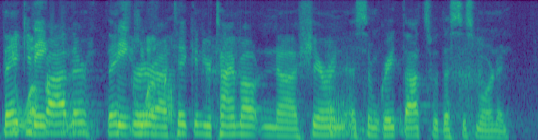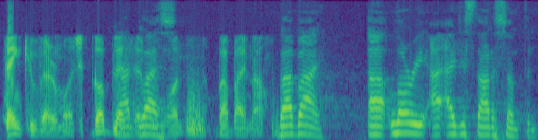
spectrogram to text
Thank you, Thank you. Father. Thanks Thank for you. uh, taking your time out and uh, sharing uh, some great thoughts with us this morning. Thank you very much. God bless God bless. everyone. Bye bye now. Bye bye. Uh, Laurie, I, I just thought of something.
